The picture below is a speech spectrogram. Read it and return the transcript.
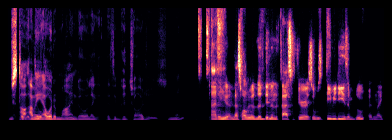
You stole. I, a I mean, I wouldn't mind though. Like, is it good charges? You know? Not even. That's why we did in the Fast and Furious. It was DVDs and blue and like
